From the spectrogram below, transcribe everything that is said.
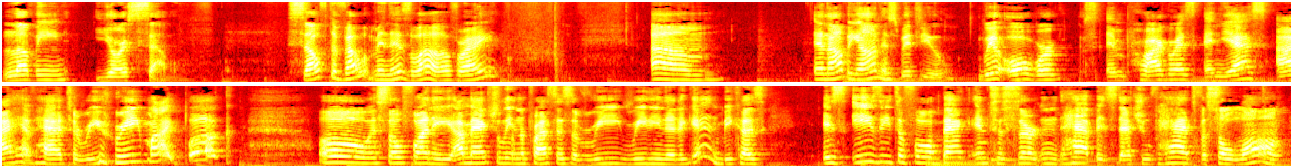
loving yourself. Self development is love, right? Um, and I'll be honest with you, we're all works in progress. And yes, I have had to reread my book. Oh, it's so funny. I'm actually in the process of rereading it again because it's easy to fall back into certain habits that you've had for so long.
